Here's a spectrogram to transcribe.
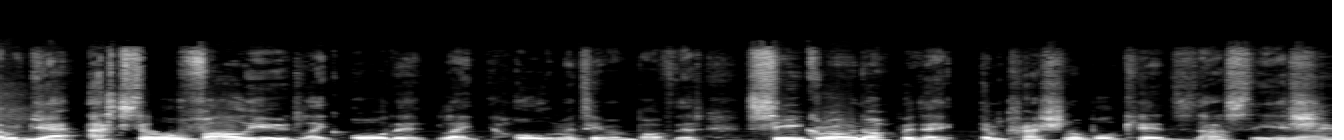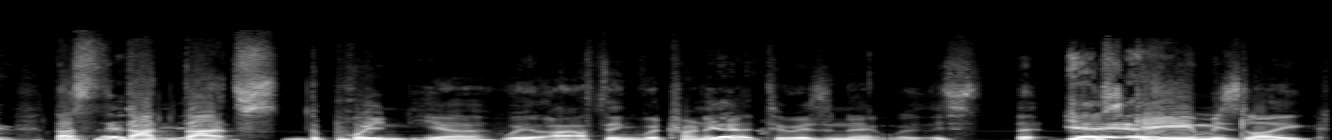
um, yeah, I still valued like all the like Ultimate Team above this. See, growing up with it, impressionable kids. That's the issue. Yeah. That's that. The that's the point here. We I think we're trying to yeah. get to, isn't it? It's that yeah, this game is like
